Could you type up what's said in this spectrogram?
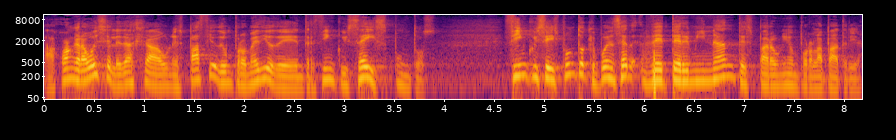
a Juan Grabois se le deja un espacio de un promedio de entre 5 y 6 puntos. 5 y 6 puntos que pueden ser determinantes para Unión por la Patria.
